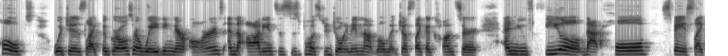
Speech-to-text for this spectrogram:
hopes which is like the girls are waving their arms and the audience is supposed to join in that moment just like a concert and you feel that whole space like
